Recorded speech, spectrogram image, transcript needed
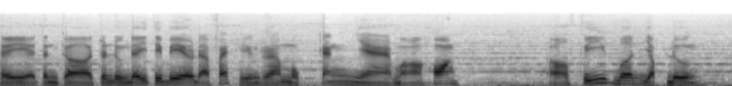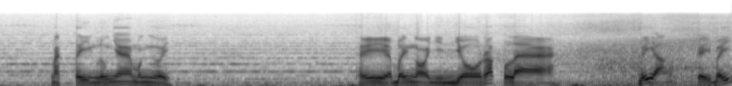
Thì tình cờ trên đường đi TBL đã phát hiện ra một căn nhà bỏ hoang Ở phía bên dọc đường. Mặt tiền luôn nha mọi người. Thì bên ngoài nhìn vô rất là bí ẩn, kỳ bí.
